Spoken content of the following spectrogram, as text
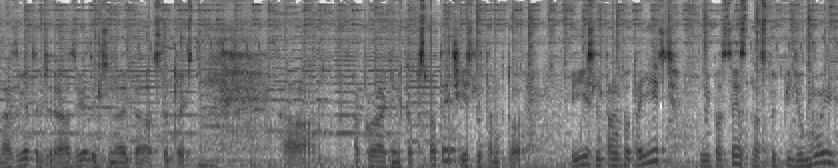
разведать- разведывательную операцию. То есть э, аккуратненько посмотреть, есть ли там кто. И если там кто-то есть, непосредственно вступить в бой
